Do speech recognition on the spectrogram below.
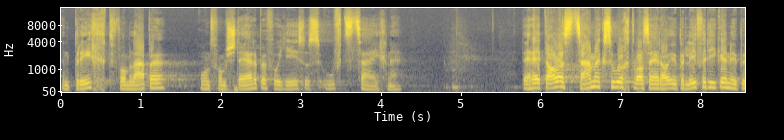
einen Bericht vom Leben und vom Sterben von Jesus aufzuzeichnen. Der hat alles zusammengesucht, was er an Überlieferungen über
